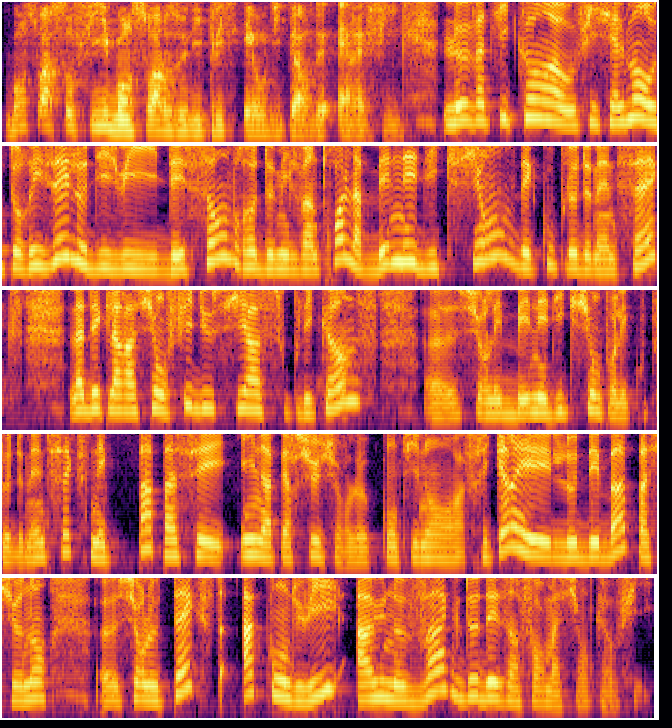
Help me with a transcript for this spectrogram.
Bonsoir Sophie, bonsoir aux auditrices et auditeurs de RFI. Le Vatican a officiellement autorisé le 18 décembre 2023 la bénédiction des couples de même sexe. La déclaration Fiducia Supplicans euh, sur les bénédictions pour les couples de même sexe n'est pas passée inaperçue sur le continent africain et le débat passionnant euh, sur le texte a conduit à une vague de désinformation, Kaofi.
